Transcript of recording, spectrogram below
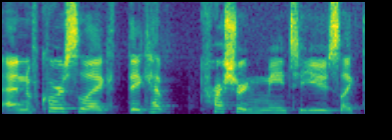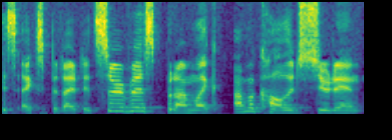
And of course, like they kept pressuring me to use like this expedited service, but I'm like, I'm a college student.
